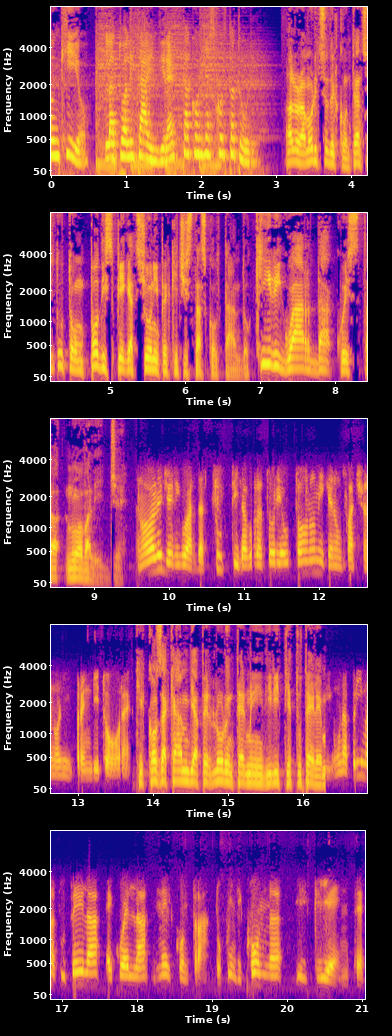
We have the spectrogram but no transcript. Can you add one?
Anch'io, l'attualità in diretta con gli ascoltatori. Allora, Maurizio Del Conte, anzitutto un po' di spiegazioni per chi ci sta ascoltando. Chi riguarda questa nuova legge? La nuova legge riguarda tutti i lavoratori autonomi che non facciano l'imprenditore. Che cosa cambia per loro in termini di diritti e tutele? Una prima tutela è quella nel contratto, quindi con il cliente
